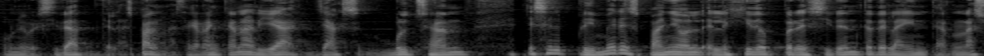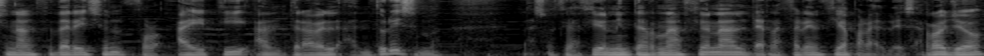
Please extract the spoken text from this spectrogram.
Universidad de Las Palmas de Gran Canaria, Jacques Bulchan, es el primer español elegido presidente de la International Federation for IT and Travel and Tourism, la asociación internacional de referencia para el desarrollo,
